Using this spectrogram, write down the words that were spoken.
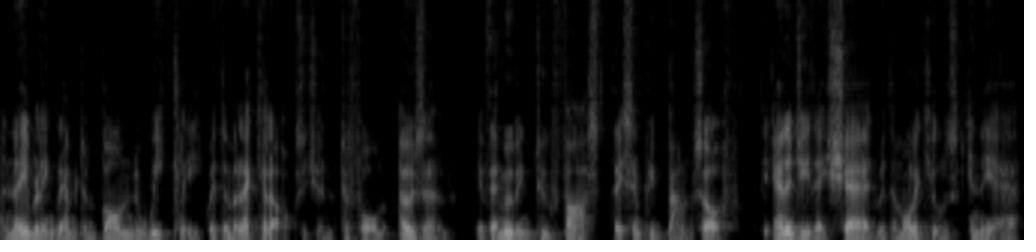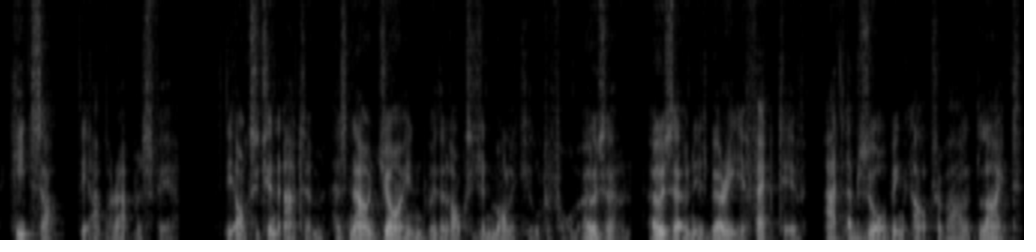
enabling them to bond weakly with the molecular oxygen to form ozone. If they're moving too fast, they simply bounce off. The energy they shared with the molecules in the air heats up the upper atmosphere. The oxygen atom has now joined with an oxygen molecule to form ozone. Ozone is very effective at absorbing ultraviolet light,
